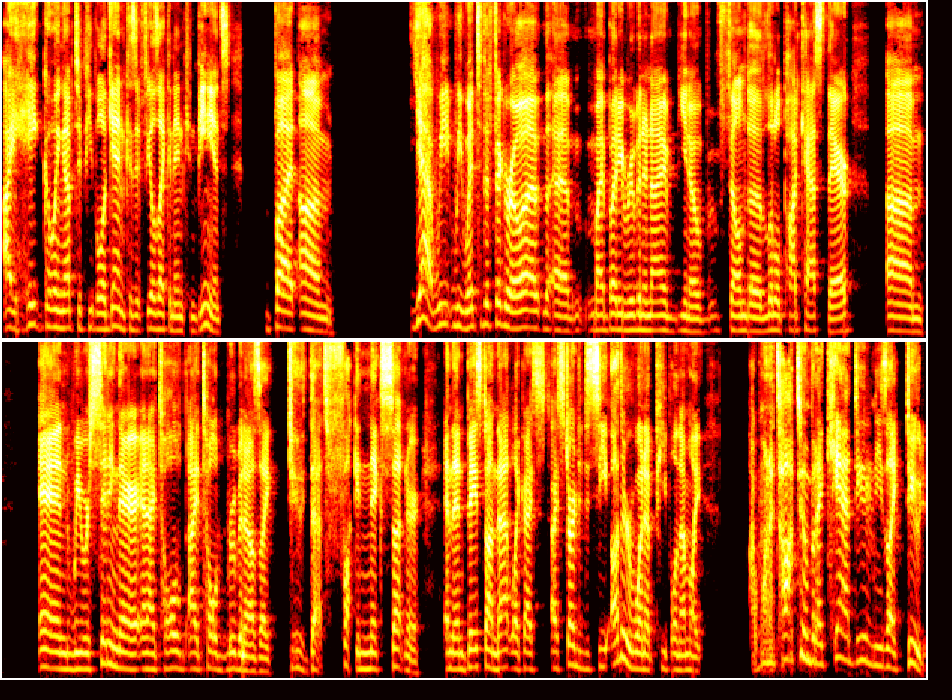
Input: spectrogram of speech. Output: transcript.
I hate going up to people again because it feels like an inconvenience. But um yeah, we we went to the Figueroa. Uh, my buddy Ruben and I, you know, filmed a little podcast there. Um, and we were sitting there, and I told I told Ruben, I was like, "Dude, that's fucking Nick Suttner." And then based on that, like I I started to see other 1UP people, and I'm like, I want to talk to him, but I can't, dude. And he's like, dude,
